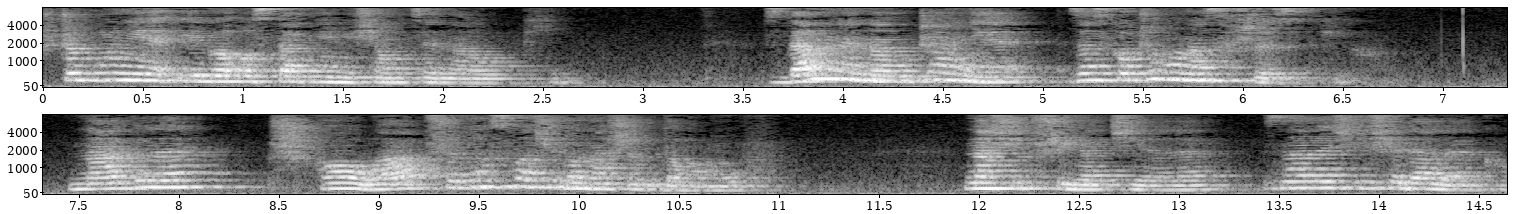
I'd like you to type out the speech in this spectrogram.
szczególnie jego ostatnie miesiące nauki. Zdalne nauczanie zaskoczyło nas wszystkich. Nagle szkoła przeniosła się do naszych domów. Nasi przyjaciele znaleźli się daleko.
